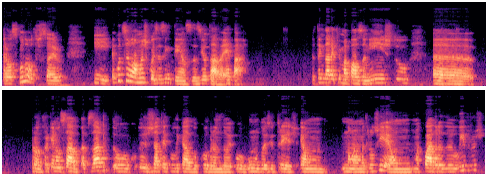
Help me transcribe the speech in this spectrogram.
era o segundo ou o terceiro. E aconteceu lá umas coisas intensas e eu estava, epá, eu tenho que dar aqui uma pausa nisto. Uh, pronto, para quem não sabe, apesar de já ter publicado o Cold Run 2, o 1, 2 e o 3, é um, não é uma trilogia, é um, uma quadra de livros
